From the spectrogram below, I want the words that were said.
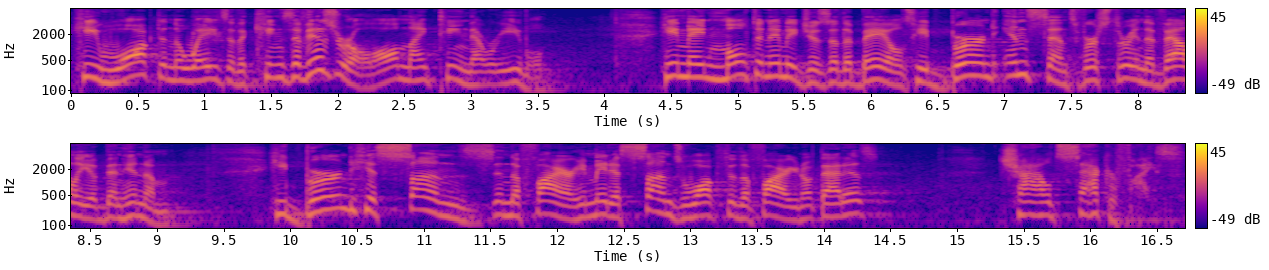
He walked in the ways of the kings of Israel, all 19 that were evil. He made molten images of the Baals. He burned incense, verse 3, in the valley of Ben Hinnom. He burned his sons in the fire. He made his sons walk through the fire. You know what that is? Child sacrifice.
